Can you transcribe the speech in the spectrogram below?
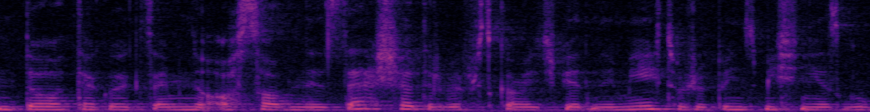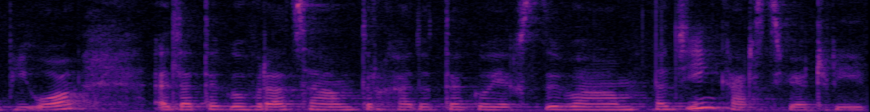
do tego egzaminu osobny zeszyt, żeby wszystko mieć w jednym miejscu, żeby nic mi się nie zgubiło. E, Dlatego wracam trochę do tego, jak studiowałam na dziennikarstwie, czyli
